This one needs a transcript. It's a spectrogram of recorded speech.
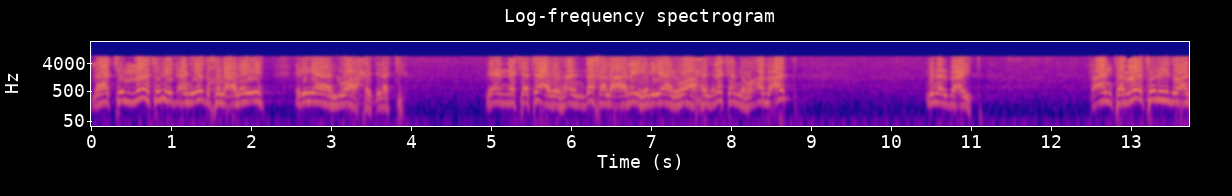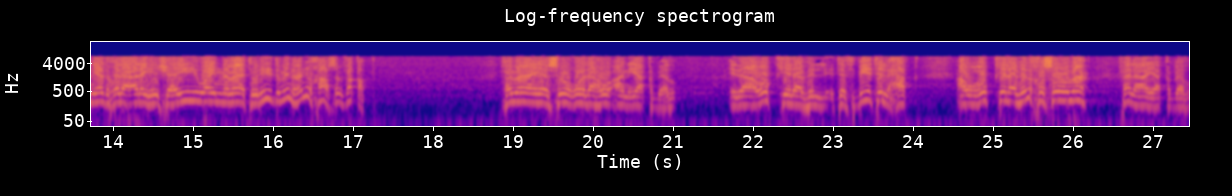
لكن ما تريد أن يدخل عليه ريال واحد لك. لأنك تعرف أن دخل عليه ريال واحد لكنه أبعد من البعيد. فأنت ما تريد أن يدخل عليه شيء وإنما تريد منه أن يخاصم فقط. فما يسوغ له أن يقبض. إذا وكل في تثبيت الحق أو وكل في الخصومة فلا يقبض.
